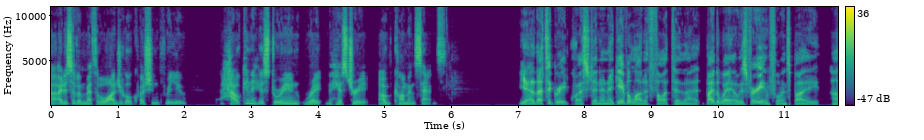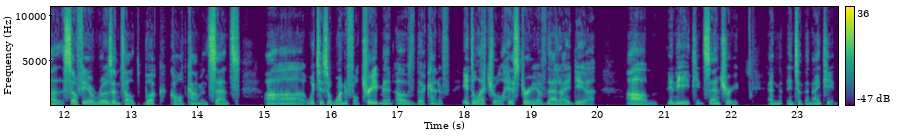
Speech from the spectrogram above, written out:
I just have a methodological question for you how can a historian write the history of common sense? Yeah, that's a great question. And I gave a lot of thought to that. By the way, I was very influenced by uh, Sophia Rosenfeld's book called Common Sense, uh, which is a wonderful treatment of the kind of intellectual history of that idea um, in the 18th century and into the 19th.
